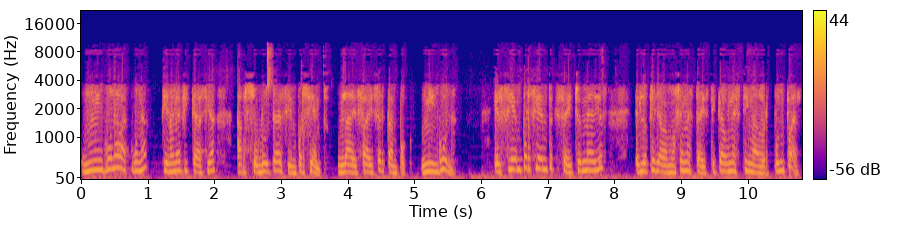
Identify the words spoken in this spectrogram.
ninguna vacuna tiene una eficacia absoluta de 100%. La de Pfizer tampoco, ninguna. El 100% que se ha dicho en medios es lo que llamamos en estadística un estimador puntual.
